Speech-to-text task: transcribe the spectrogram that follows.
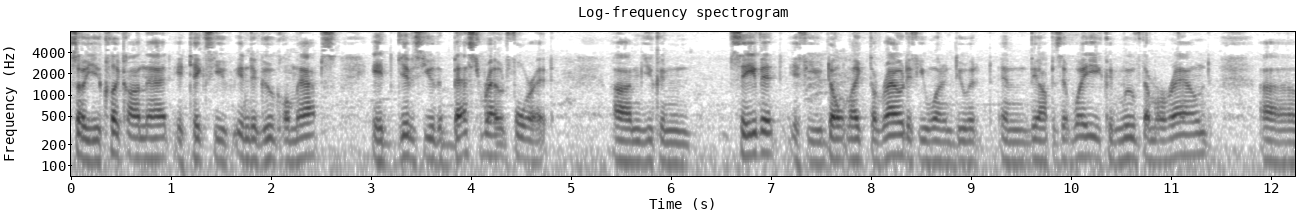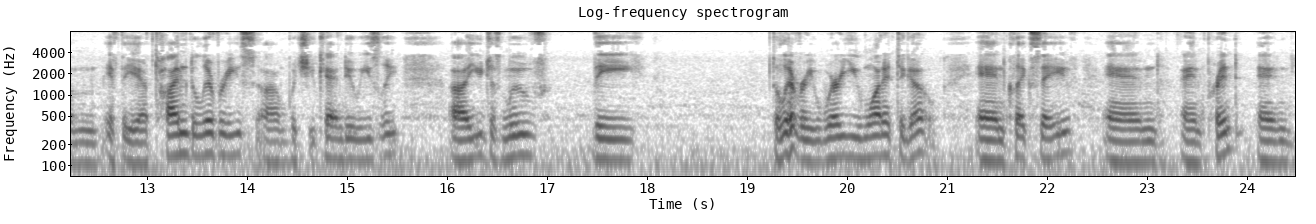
So you click on that, it takes you into Google Maps, it gives you the best route for it. Um, you can save it if you don't like the route, if you want to do it in the opposite way, you can move them around. Um, if they have time deliveries, uh, which you can do easily, uh, you just move the delivery where you want it to go and click save and and print and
